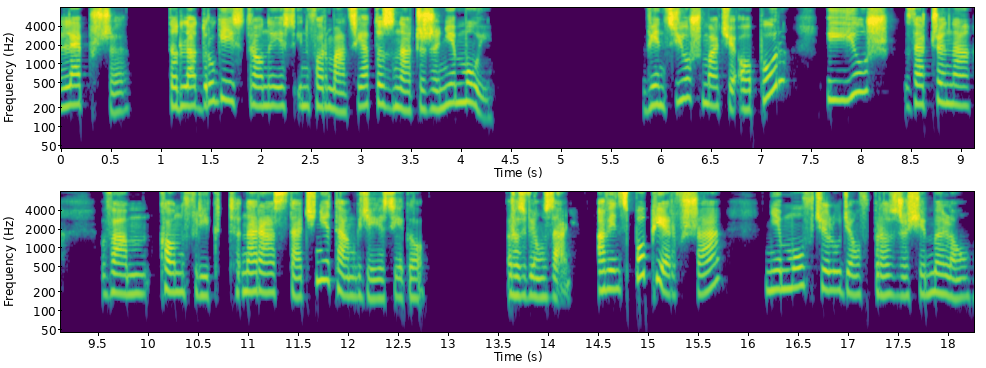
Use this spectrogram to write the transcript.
lepszy, to dla drugiej strony jest informacja, to znaczy, że nie mój. Więc już macie opór i już zaczyna wam konflikt narastać nie tam, gdzie jest jego rozwiązanie. A więc po pierwsze, nie mówcie ludziom wprost, że się mylą.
